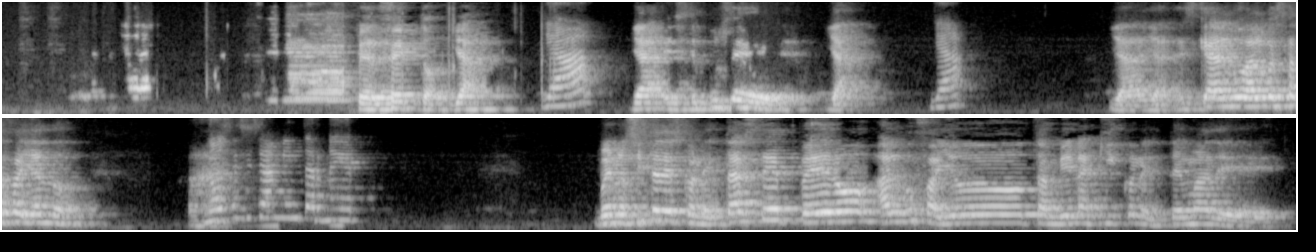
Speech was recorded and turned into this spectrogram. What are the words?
Perfecto, ya. ¿Ya? Ya, este puse, ya. ¿Ya? Ya, ya. Es que algo, algo está fallando. No sé si sea mi internet. Bueno, sí te desconectaste, pero algo falló también aquí con el tema de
